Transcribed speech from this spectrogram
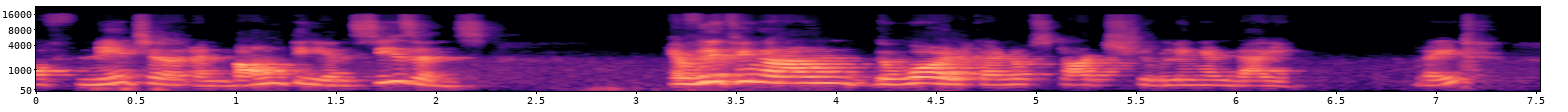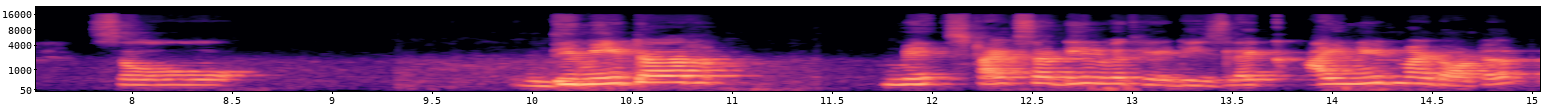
of nature and bounty and seasons. Everything around the world kind of starts shriveling and dying, right? So Demeter strikes a deal with Hades like, I need my daughter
